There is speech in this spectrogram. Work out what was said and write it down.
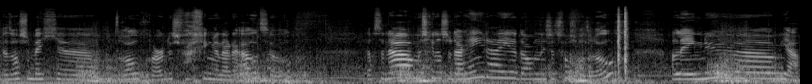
het was een beetje eh, droger, dus we gingen naar de auto. We dachten, nou, misschien als we daarheen rijden, dan is het vast wel droog. Alleen nu, ja,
